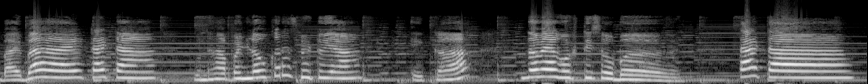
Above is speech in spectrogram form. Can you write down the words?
Bye bye tata. पुन्हा आपण लवकरच भेटूया. एका नव्या गोष्टी सोबत टाटा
